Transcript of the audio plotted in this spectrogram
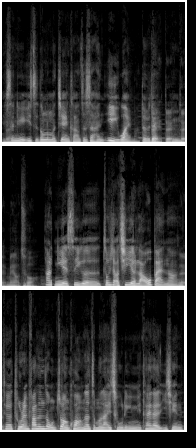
你身体一直都那么健康，这是很意外嘛，对不对？对对对，没有错。那你也是一个中小企业老板啊，就对突然发生这种状况，那怎么来处理？你太太以前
